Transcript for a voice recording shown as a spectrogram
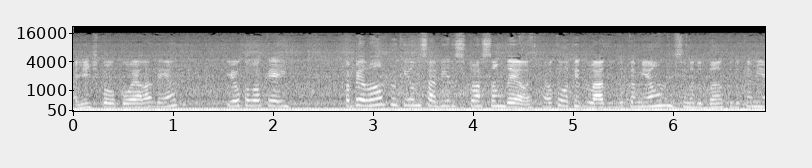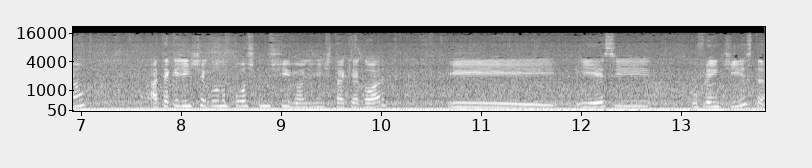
A gente colocou ela dentro e eu coloquei papelão porque eu não sabia da situação dela. Eu coloquei do lado do caminhão, em cima do banco do caminhão, até que a gente chegou no posto de combustível, onde a gente está aqui agora. E, e esse, o frentista,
